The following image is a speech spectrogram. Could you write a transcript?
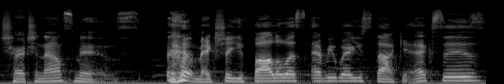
Church announcements. Make sure you follow us everywhere you stock your exes.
